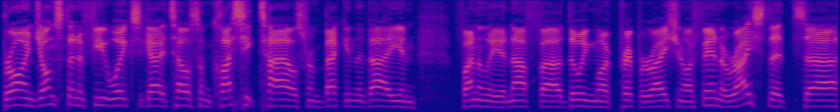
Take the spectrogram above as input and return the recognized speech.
Brian Johnston a few weeks ago tell some classic tales from back in the day, and funnily enough, uh, doing my preparation, I found a race that uh,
